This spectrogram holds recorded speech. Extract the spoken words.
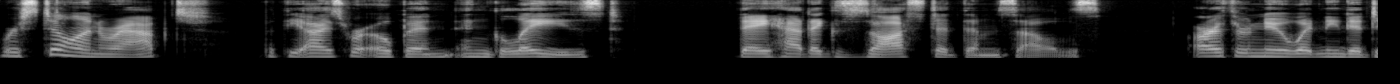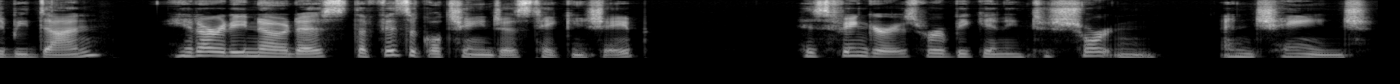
were still unwrapped, but the eyes were open and glazed. They had exhausted themselves. Arthur knew what needed to be done. He had already noticed the physical changes taking shape. His fingers were beginning to shorten and change.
